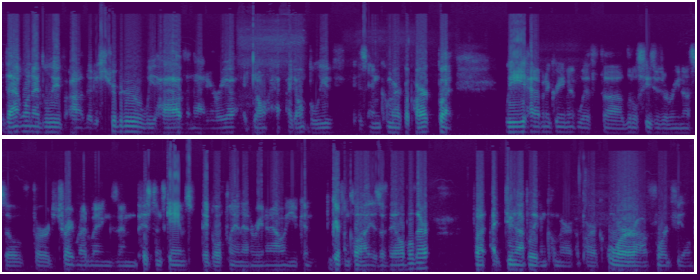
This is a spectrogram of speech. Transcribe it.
that one i believe uh, the distributor we have in that area i don't ha- i don't believe is in comerica park but we have an agreement with uh, Little Caesars Arena, so for Detroit Red Wings and Pistons games, they both play in that arena now. You can Griffin Claw is available there, but I do not believe in Comerica Park or uh, Ford Field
